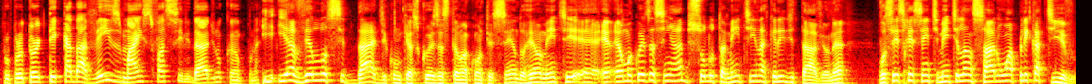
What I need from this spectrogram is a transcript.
para o produtor ter cada vez mais facilidade no campo. Né? E, e a velocidade com que as coisas estão acontecendo realmente é, é, é uma coisa assim absolutamente inacreditável. Né? Vocês recentemente lançaram um aplicativo.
